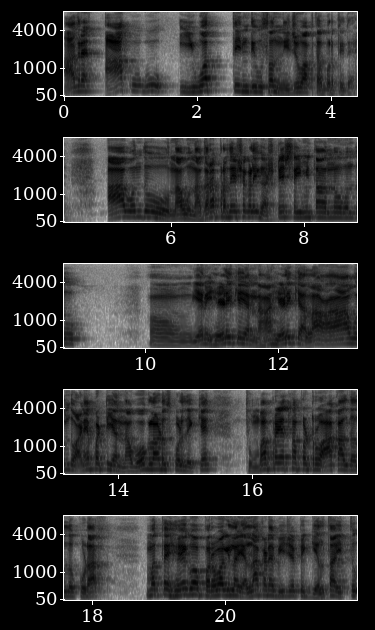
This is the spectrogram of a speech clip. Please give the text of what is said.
ಆದರೆ ಆ ಕೂಗು ಇವತ್ತಿನ ದಿವಸ ನಿಜವಾಗ್ತಾ ಬರ್ತಿದೆ ಆ ಒಂದು ನಾವು ನಗರ ಪ್ರದೇಶಗಳಿಗೆ ಅಷ್ಟೇ ಸೀಮಿತ ಅನ್ನೋ ಒಂದು ಏನು ಹೇಳಿಕೆಯನ್ನು ಹೇಳಿಕೆ ಅಲ್ಲ ಆ ಒಂದು ಅಣೆಪಟ್ಟಿಯನ್ನು ಹೋಗ್ಲಾಡಿಸ್ಕೊಳ್ಳಲಿಕ್ಕೆ ತುಂಬ ಪ್ರಯತ್ನ ಪಟ್ಟರು ಆ ಕಾಲದಲ್ಲೂ ಕೂಡ ಮತ್ತು ಹೇಗೋ ಪರವಾಗಿಲ್ಲ ಎಲ್ಲ ಕಡೆ ಬಿ ಜೆ ಪಿ ಗೆಲ್ತಾ ಇತ್ತು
